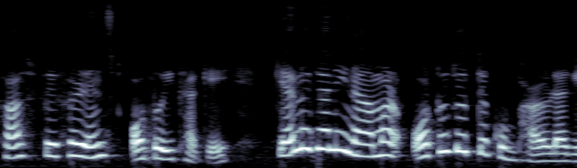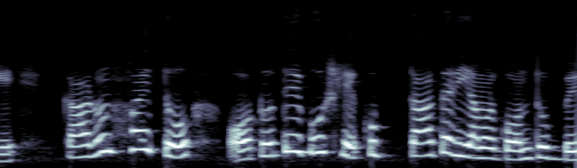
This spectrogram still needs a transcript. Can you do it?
ফার্স্ট প্রেফারেন্স অটোই থাকে। কেন জানি না, আমার অটো চড়তে খুব ভালো লাগে। কারণ হয়তো অটোতে বসলে খুব তাড়াতাড়ি আমার গন্তব্যে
